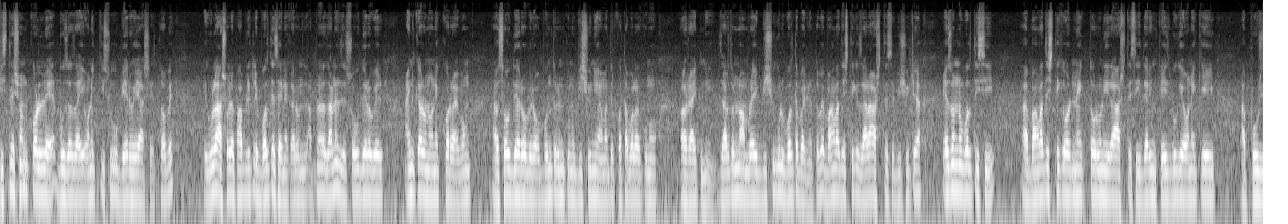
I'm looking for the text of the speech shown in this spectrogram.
বিশ্লেষণ করলে বোঝা যায় অনেক কিছু বের হয়ে আসে। তবে এগুলো আসলে পাবলিকলি বলতে চাই না, কারণ আপনারা জানেন যে সৌদি আরবের আইন কারণ অনেক করা এবং সৌদি আরবের অভ্যন্তরীণ কোনো বিষয় নিয়ে আমাদের কথা বলার কোনো রাইট নেই যার জন্য আমরা এই বিষয়গুলো বলতে পারি না। তবে বাংলাদেশ থেকে যারা আসতেছে বিষয়টা এজন্য বলতেছি বাংলাদেশ থেকে অনেক তরুণীরা আসতেছে। ইদারিং ফেসবুকে অনেকেই পোস্ট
